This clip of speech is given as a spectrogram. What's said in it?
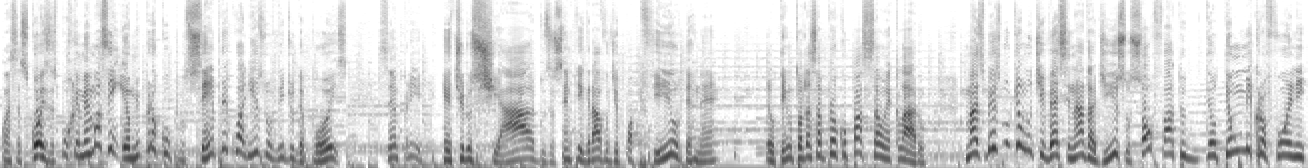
com essas coisas, porque mesmo assim, eu me preocupo, sempre equalizo o vídeo depois, sempre retiro os chiados, eu sempre gravo de pop filter, né? Eu tenho toda essa preocupação, é claro. Mas mesmo que eu não tivesse nada disso, só o fato de eu ter um microfone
